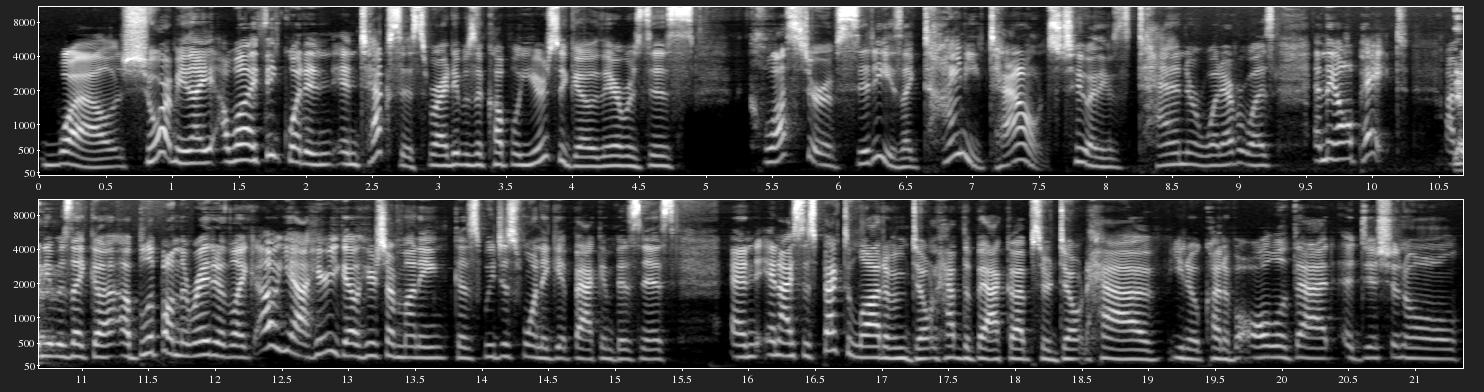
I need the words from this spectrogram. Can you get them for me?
Well, sure. I mean, I well, I think what in in Texas, right? It was a couple years ago. There was this cluster of cities, like tiny towns too. I think it was ten or whatever it was, and they all paid. I yeah. mean, it was like a, a, blip on the radar, like, oh yeah, here you go, here's our money, because we just want to get back in business. And and I suspect a lot of them don't have the backups or don't have, you know, kind of all of that additional,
